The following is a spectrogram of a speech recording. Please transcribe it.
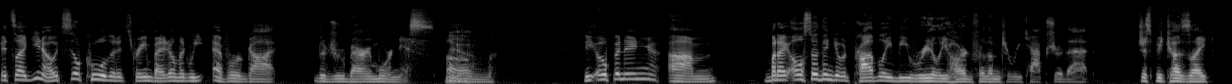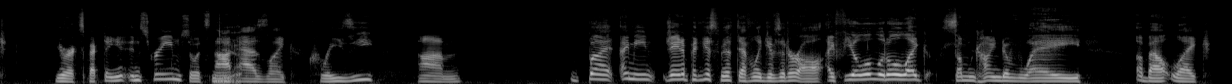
It's like you know, it's still cool that it's streamed, but I don't think we ever got the Drew Barrymore ness Yeah. The opening. Um, but I also think it would probably be really hard for them to recapture that, just because like you're expecting it in Scream, so it's not Yeah. as like crazy. Um, but I mean, Jada Pinkett Smith definitely gives it her all. I feel a little like some kind of way about like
